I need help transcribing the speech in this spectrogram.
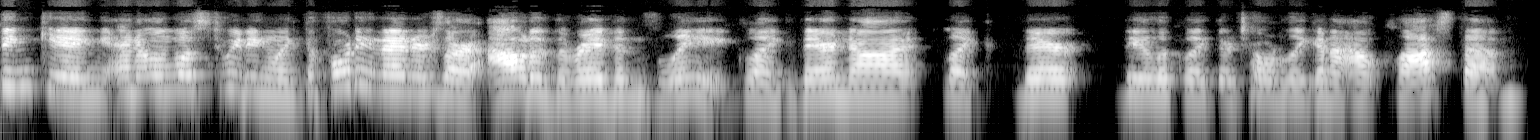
thinking and almost tweeting like the 49ers are out of the Ravens league. Like they're not like they're they look like they're totally going to outclass them.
